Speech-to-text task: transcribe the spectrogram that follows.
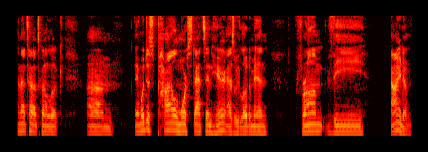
and that's how it's going to look. Um, and we'll just pile more stats in here as we load them in from the item.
